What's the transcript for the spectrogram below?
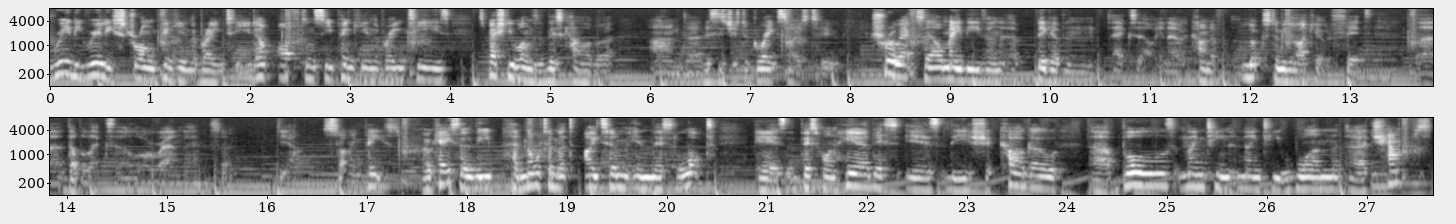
really, really strong Pinky and the Brain tee. You don't often see Pinky and the Brain tees, especially ones of this caliber, and uh, this is just a great size too. True XL, maybe even a bigger than XL. You know, it kind of looks to me like it would fit uh, double XL or around there. So yeah, stunning piece. Okay, so the penultimate item in this lot is this one here. This is the Chicago uh, Bulls 1991 uh, champs.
